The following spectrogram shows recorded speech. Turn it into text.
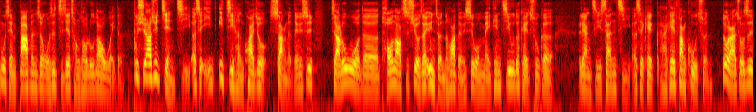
目前八分钟，我是直接从头录到尾的，不需要去剪辑，而且一一集很快就上了。等于是，假如我的头脑持续有在运转的话，等于是我每天几乎都可以出个两集、三集，而且可以还可以放库存。对我来说是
